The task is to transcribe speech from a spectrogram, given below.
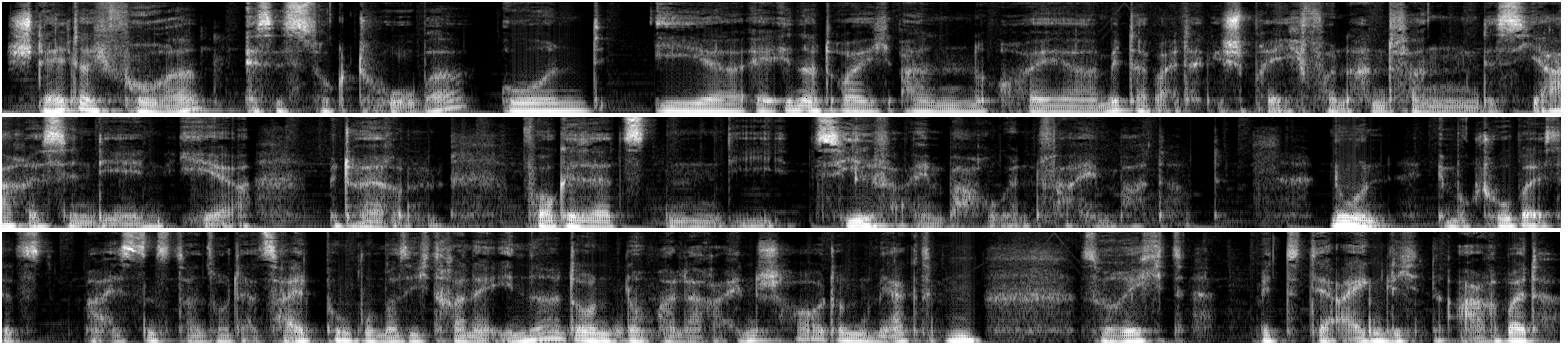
Stellt euch vor, es ist Oktober und Ihr erinnert euch an euer Mitarbeitergespräch von Anfang des Jahres, in dem ihr mit eurem Vorgesetzten die Zielvereinbarungen vereinbart habt. Nun, im Oktober ist jetzt meistens dann so der Zeitpunkt, wo man sich daran erinnert und nochmal da reinschaut und merkt, hm, so recht mit der eigentlichen Arbeit,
